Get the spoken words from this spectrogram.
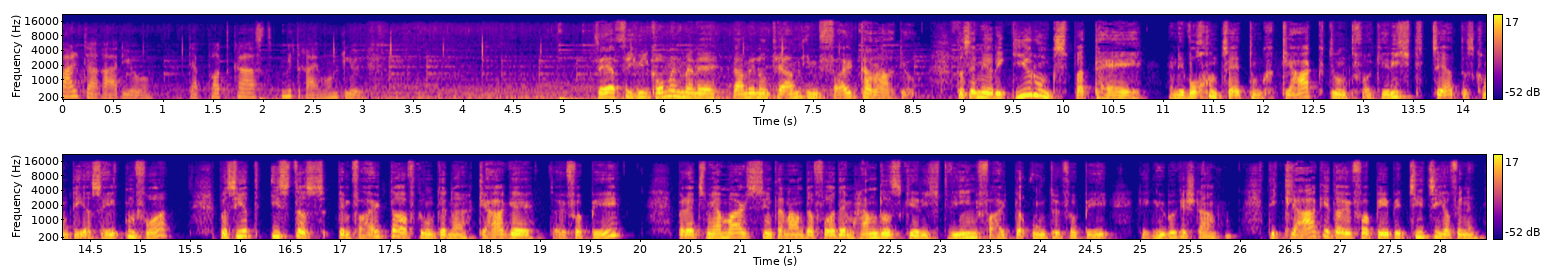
Falter Radio, der Podcast mit Raimund Löw. Sehr herzlich willkommen, meine Damen und Herren, im Falterradio. Dass eine Regierungspartei eine Wochenzeitung klagt und vor Gericht zerrt, das kommt eher selten vor. Passiert ist das dem Falter aufgrund einer Klage der ÖVP. Bereits mehrmals sind einander vor dem Handelsgericht Wien Falter und ÖVP gegenübergestanden. Die Klage der ÖVP bezieht sich auf einen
